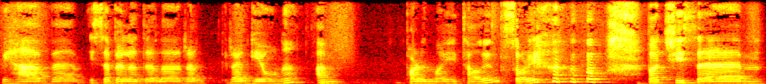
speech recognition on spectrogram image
We have um, Isabella Dalla Ragione. Um, pardon my Italian, sorry, but she's um,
